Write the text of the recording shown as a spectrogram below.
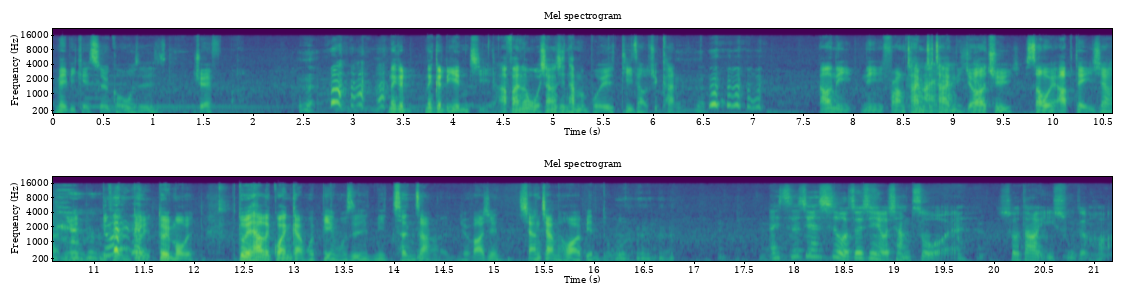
maybe 给 Circle 或是 Jeff 吧，那个那个连接啊，反正我相信他们不会提早去看。然后你你 from time to time 你就要去稍微 update 一下，因为你可能对对某对他的观感会变，或是你成长了，你就发现想讲的话会变多。哎、欸，这件事我最近有想做哎、欸。说到遗书的话，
